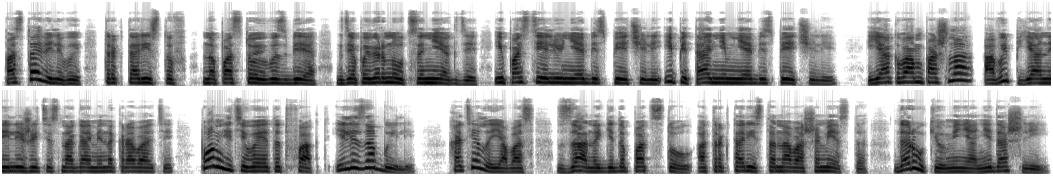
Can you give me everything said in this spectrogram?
Поставили вы трактористов на постой в избе, где повернуться негде, и постелью не обеспечили, и питанием не обеспечили. Я к вам пошла, а вы пьяные лежите с ногами на кровати. Помните вы этот факт или забыли? Хотела я вас за ноги да под стол, а тракториста на ваше место, да руки у меня не дошли.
